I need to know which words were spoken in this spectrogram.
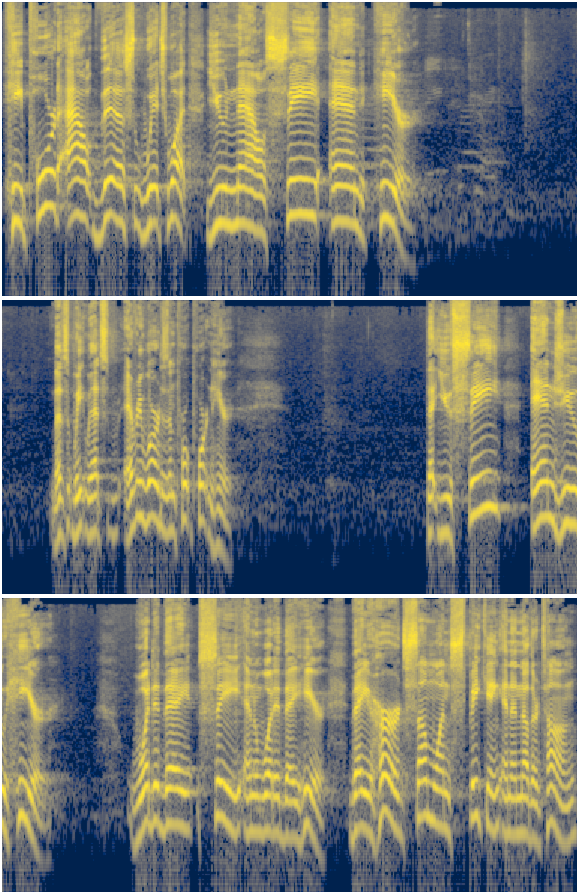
He poured out this which what? You now see and hear. That's, we, that's every word is important here. that you see and you hear. What did they see and what did they hear? They heard someone speaking in another tongue.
